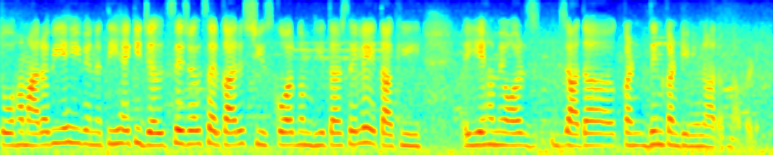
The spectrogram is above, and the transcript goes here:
तो हमारा भी यही विनती है कि जल्द से जल्द सरकार इस चीज़ को और गंभीरता से ले ताकि ये हमें और ज़्यादा दिन कंटिन्यू ना रखना पड़े।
